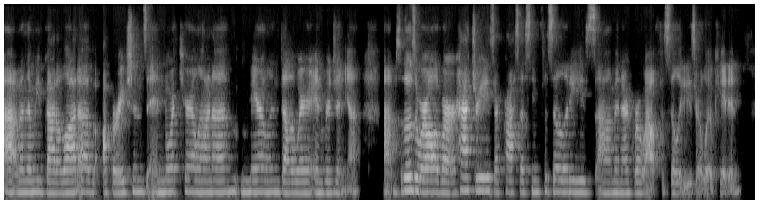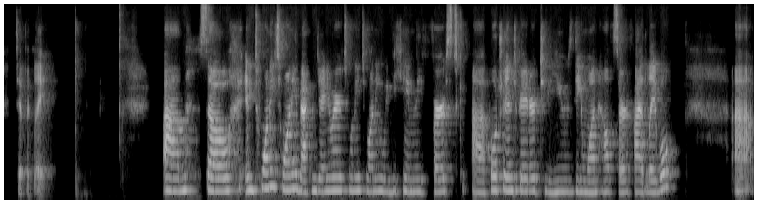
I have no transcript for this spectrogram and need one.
Um, and then we've got a lot of operations in North Carolina, Maryland, Delaware, and Virginia. Um, so those are where all of our hatcheries, our processing facilities, um, and our grow out facilities are located typically. Um, so in 2020, back in January 2020, we became the first uh, poultry integrator to use the One Health certified label. Um,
